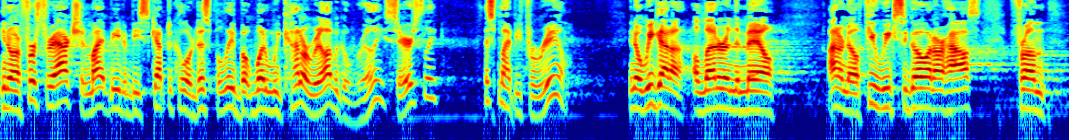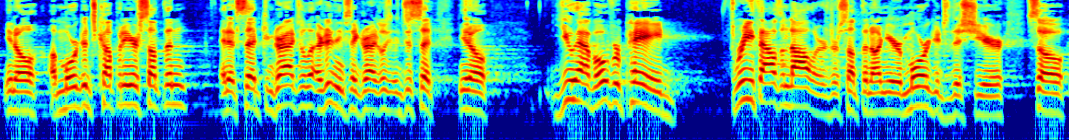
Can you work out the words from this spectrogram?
You know, our first reaction might be to be skeptical or disbelieve, but when we kind of realize, we go, Really? Seriously? This might be for real. You know, we got a, a letter in the mail, I don't know, a few weeks ago at our house from, you know, a mortgage company or something, and it said, Congratulations, or didn't even say congratulations, it just said, you know, you have overpaid $3,000 or something on your mortgage this year, so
